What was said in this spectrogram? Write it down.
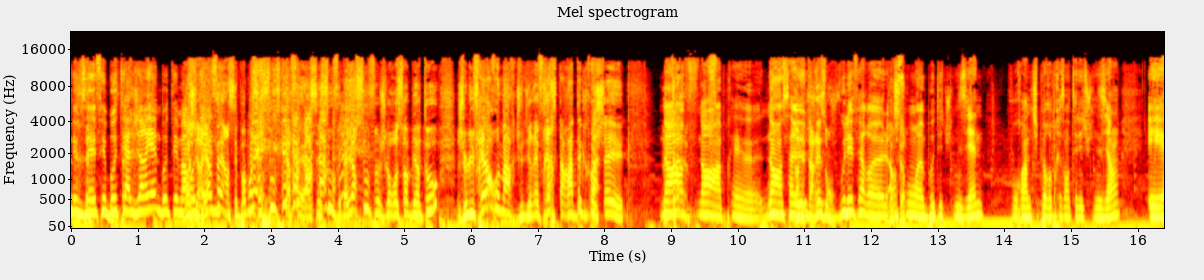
mais vous avez fait beauté algérienne, beauté Moi, j'ai marocaine. rien fait, hein, c'est pas moi, c'est Souf qui a fait. hein, c'est Souf. Et d'ailleurs, Souf, je le reçois bientôt. Je lui ferai la remarque. Je lui dirai, frère, t'as raté le crochet. Non, Très- non, après, euh, non, sérieux. Non, mais t'as raison. Je voulais faire un sûr. son beauté tunisienne pour un petit peu représenter les Tunisiens. Et,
